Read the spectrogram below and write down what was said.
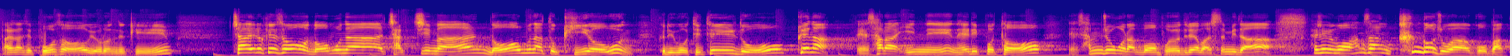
빨간색 보석 이런 느낌. 자 이렇게 해서 너무나 작지만 너무나 또 귀여운 그리고 디테일도 꽤나 네, 살아있는 해리포터 네, 3종을 한번 보여드려봤습니다. 사실 뭐 항상 큰 거 좋아하고 막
